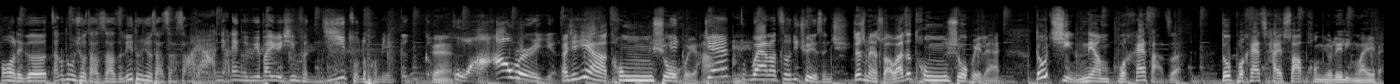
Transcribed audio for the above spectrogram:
哦，那个张同学啥子啥子，李同学啥子啥子，哎呀，人家两个越摆越兴奋，你坐在旁边跟个瓜娃儿一样。而且你看啊，同学会哈今，天完了之后，你绝对生气。这是么说啊？为啥子同学会呢？都尽量不喊啥子，都不喊才耍朋友的另外一半。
